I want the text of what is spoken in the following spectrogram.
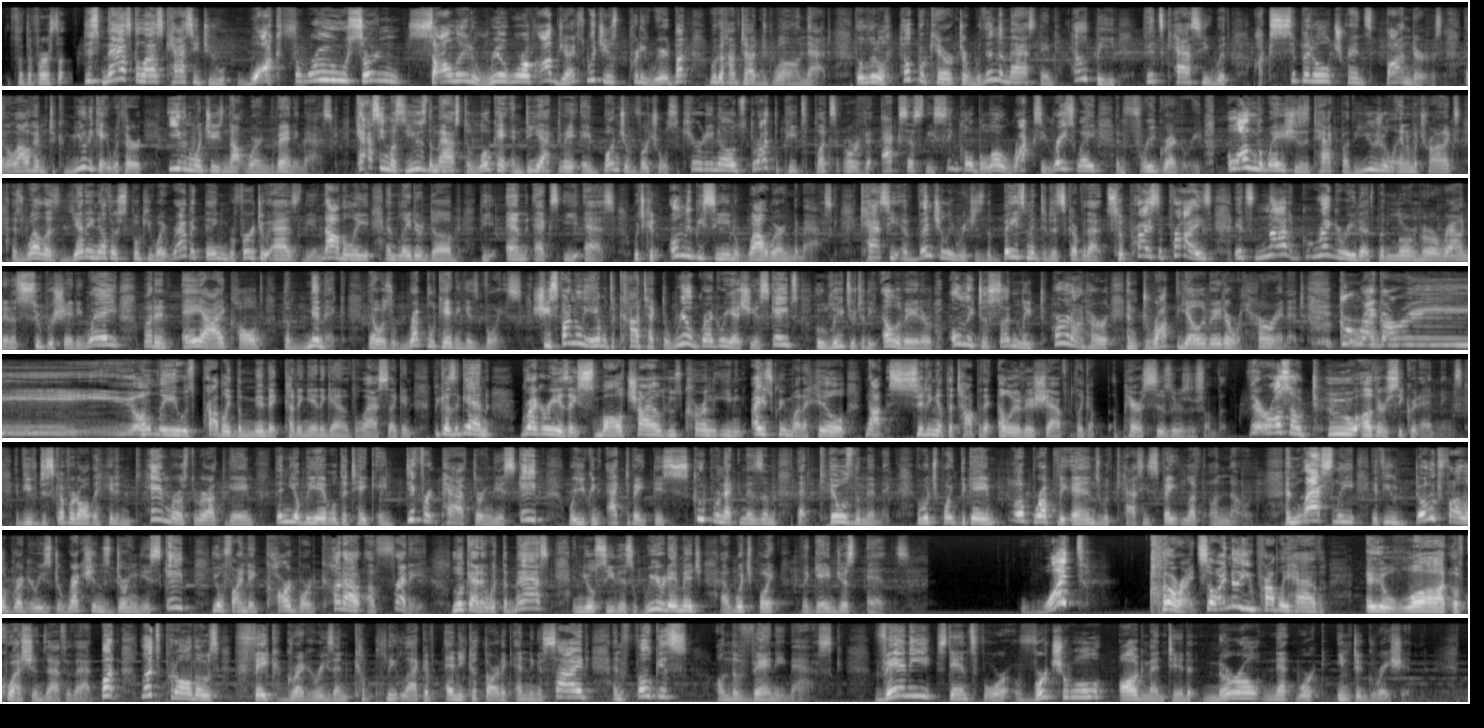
for the first this mask allows Cassie to walk through certain solid real world objects, which is pretty weird, but we don't have time to dwell on that. The little helper character within the mask named Helpy fits Cassie with occipital transponders that allow him to communicate with her even when she's not wearing the VANNI mask. Cassie must use the mask to locate and deactivate a bunch of virtual security nodes throughout the Pizzaplex in order to access the sinkhole below Roxy Raceway and free Gregory. Along the way, she's attacked by the usual animatronics as well as yet another spooky white rabbit thing referred to as the Anomaly and later dubbed the MXES, which can only be seen while wearing the mask. Cassie eventually reaches the basement to discover that, surprise surprise, it's not Gregory that's been luring her around in a super shady way, but an AI called the Mimic that was replicating his voice. She's finally able to contact the real Gregory as she escapes, who leads her to the elevator, only to suddenly turn on her and drop the elevator with her in it. Gregory! Only it was probably the mimic cutting in again at the last second, because again, Gregory is a small child who's currently eating ice cream on a hill, not sitting at the top of the elevator shaft with like a, a pair of scissors or something. There are also two other secret endings. If you've discovered all the hidden cameras throughout the game, then you'll be able to take a different path during the escape where you can activate this scooper mechanism that kills the mimic, at which point the game abruptly ends with Cassie's fate left unknown. And lastly, if you don't follow Gregory's directions during the escape, you'll find a cardboard cutout of Freddy. Look at it with the mask and you'll see this weird image, at which point the game just ends. What? Alright, so I know you probably have a lot of questions after that, but let's put all those fake Gregorys and complete lack of any cathartic ending aside and focus on the VANNI mask. VANNI stands for Virtual Augmented Neural Network Integration.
